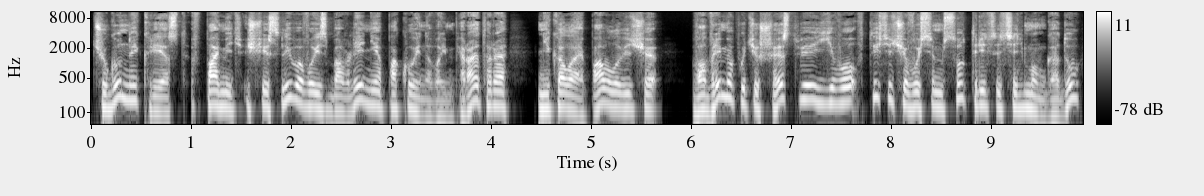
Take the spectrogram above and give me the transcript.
чугунный крест в память счастливого избавления покойного императора Николая Павловича во время путешествия его в 1837 году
